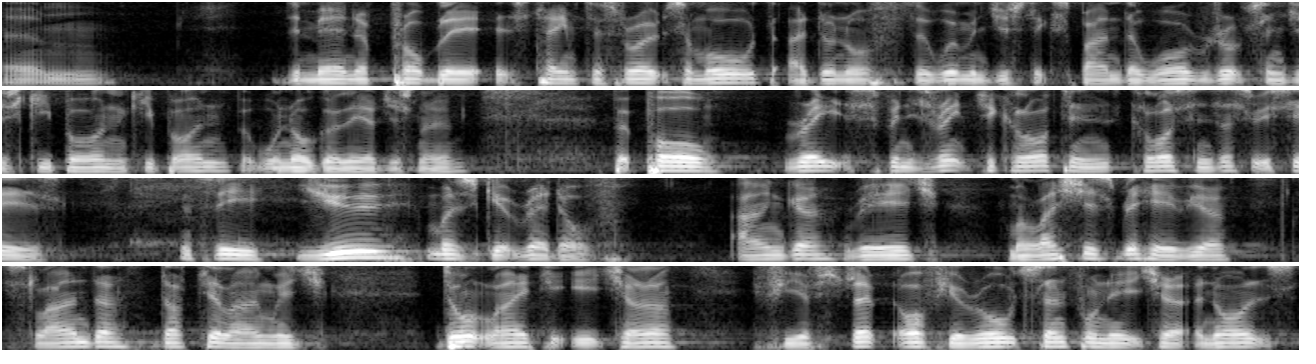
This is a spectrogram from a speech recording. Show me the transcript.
Um, the men have probably, it's time to throw out some old. I don't know if the women just expand their wardrobes and just keep on and keep on, but we'll not go there just now. But Paul writes, when he's writing to Colossians, Colossians this is what he says. In three, you must get rid of anger, rage, malicious behavior, slander, dirty language. Don't lie to each other. If you have stripped off your old sinful nature and all its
